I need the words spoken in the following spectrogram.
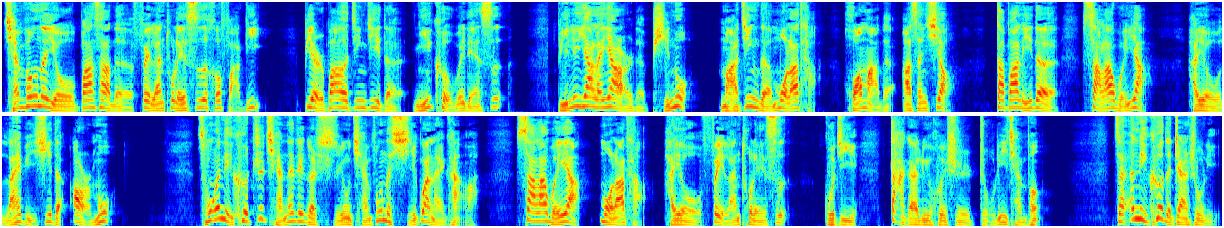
前锋呢有巴萨的费兰托雷斯和法蒂，毕尔巴鄂竞技的尼克威廉斯，比利亚雷亚尔的皮诺，马竞的莫拉塔，皇马的阿森西奥，大巴黎的萨拉维亚，还有莱比锡的奥尔莫。从恩里克之前的这个使用前锋的习惯来看啊，萨拉维亚、莫拉塔还有费兰托雷斯，估计。大概率会是主力前锋，在恩里克的战术里，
